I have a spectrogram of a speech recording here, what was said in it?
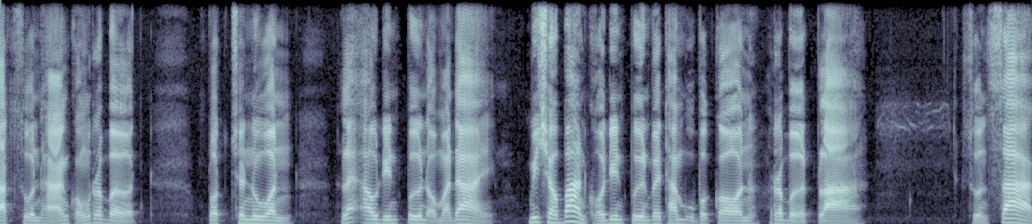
ตัดส่วนหางของระเบิด ปลดชนวน และเอาดินปืนออกมาได้ มีชาวบ้านขอดินปืนไปทำอุปกรณ์ระเบิดปลา ส่วนซาก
